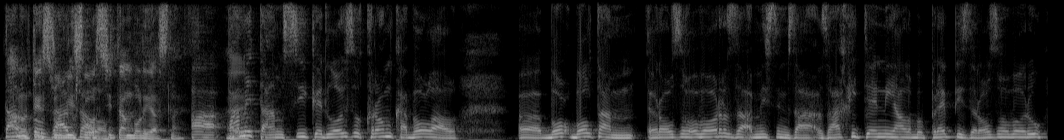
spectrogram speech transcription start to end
tam Áno, to tie začalo. súvislosti tam boli jasné. A Hej. pamätám si, keď Lojzo Kromka volal, uh, bol, bol tam rozhovor, za, myslím, za, zachytený alebo prepis rozhovoru.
